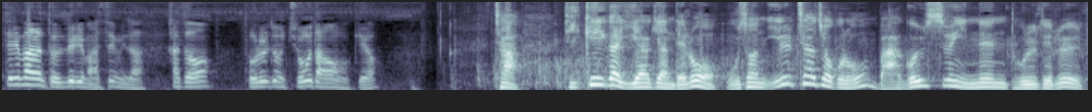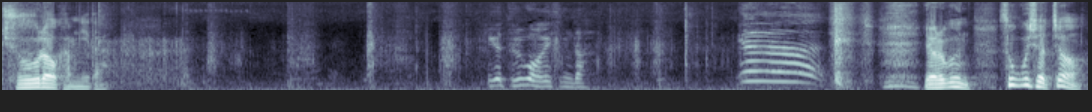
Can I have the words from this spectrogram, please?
쓸만한 돌들이 많습니다. 가서 돌을 좀 주워 담아 볼게요. 자, DK가 이야기한 대로 우선 1차적으로 막을 수 있는 돌들을 주우러 갑니다. 이거 들고 가겠습니다. 여러분, 속으셨죠?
